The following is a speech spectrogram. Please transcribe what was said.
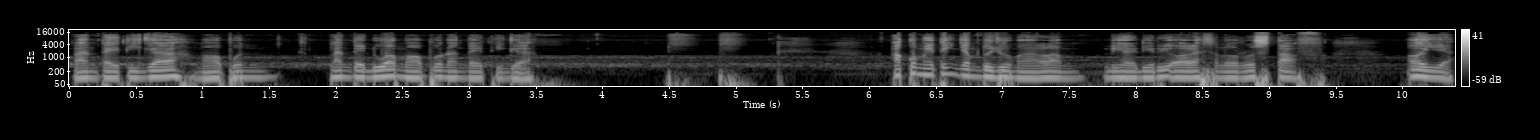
lantai 3 maupun lantai 2 maupun lantai 3. Aku meeting jam 7 malam, dihadiri oleh seluruh staff. Oh iya,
